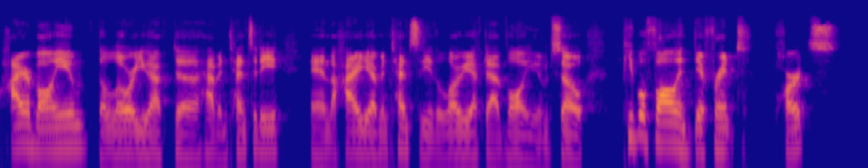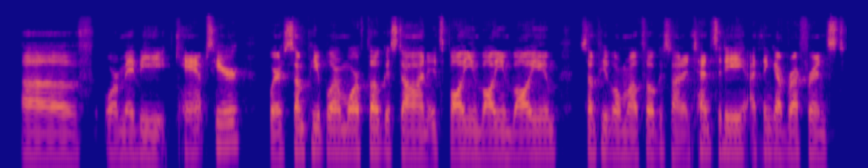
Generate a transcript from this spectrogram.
higher volume, the lower you have to have intensity. And the higher you have intensity, the lower you have to have volume. So people fall in different parts of or maybe camps here where some people are more focused on its volume, volume, volume. Some people are more focused on intensity. I think I've referenced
